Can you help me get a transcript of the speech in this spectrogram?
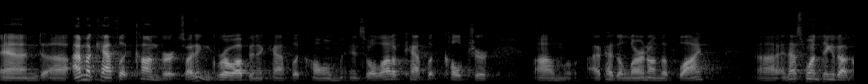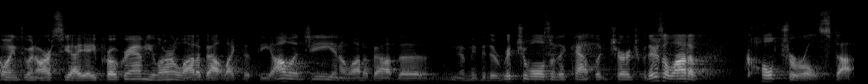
And uh, I'm a Catholic convert, so I didn't grow up in a Catholic home. And so a lot of Catholic culture um, I've had to learn on the fly. Uh, and that's one thing about going through an RCIA program. You learn a lot about like the theology and a lot about the, you know, maybe the rituals of the Catholic Church. But there's a lot of cultural stuff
